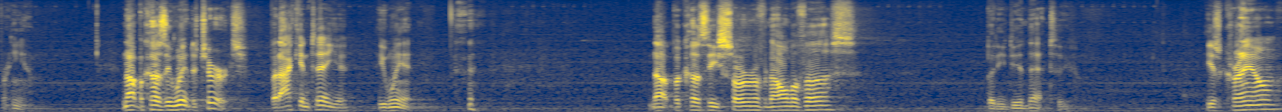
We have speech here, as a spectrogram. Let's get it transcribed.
for him. Not because he went to church, but I can tell you he went. Not because he served all of us, but he did that too. His crown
